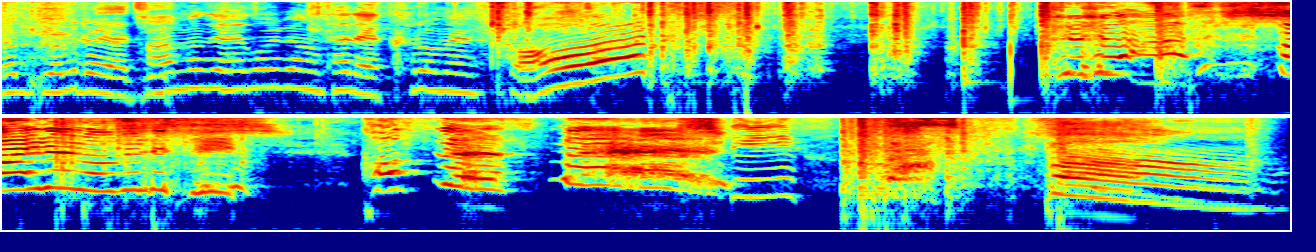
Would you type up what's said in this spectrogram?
여기 여기로 해야지. 암흑의 해골병사 네크로맨서. 어? 파이널 어빌리티 커스 스펠. 빵.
